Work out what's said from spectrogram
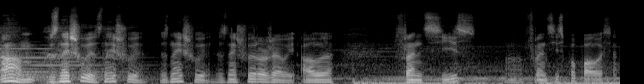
А, знайшли, знайшли, знайшли, знайшли рожевий, але Франсіс. Франсіс попалася.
